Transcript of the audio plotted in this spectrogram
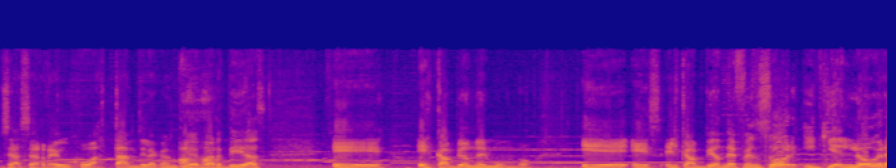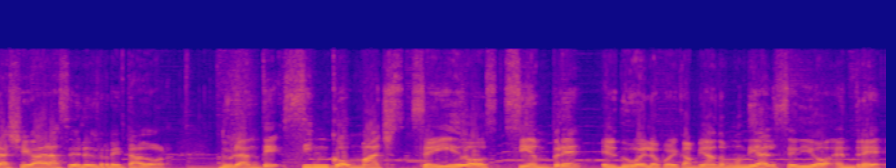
o sea, se redujo bastante la cantidad de partidas, eh, es campeón del mundo. Es el campeón defensor y quien logra llegar a ser el retador. Durante cinco matches seguidos, siempre el duelo por el campeonato mundial se dio entre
